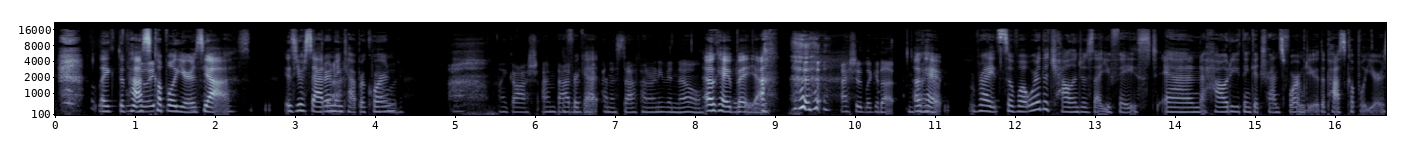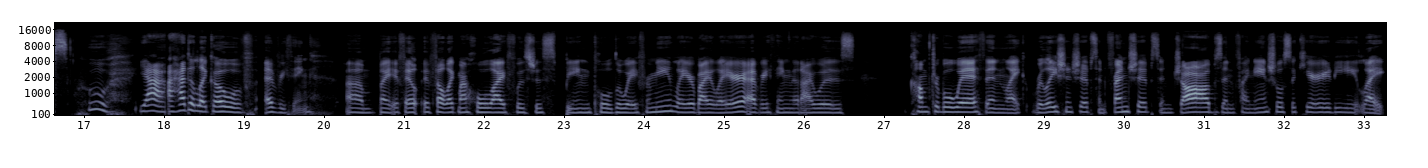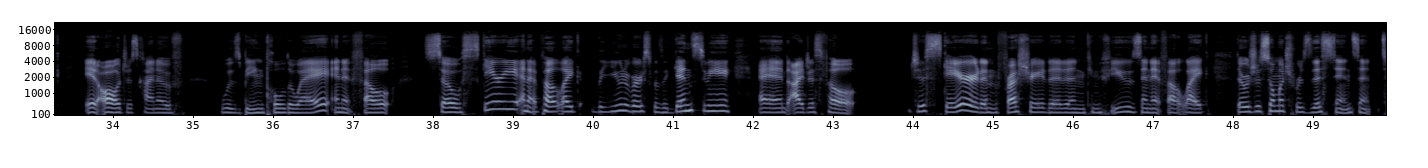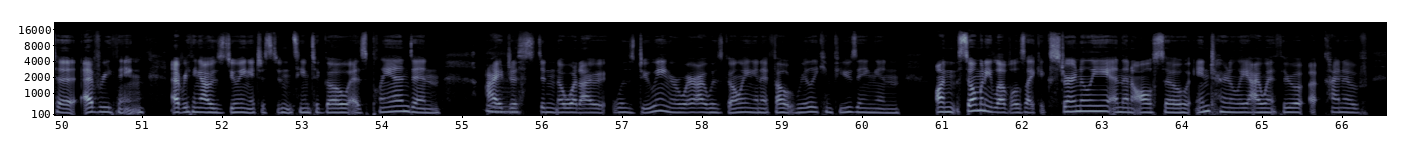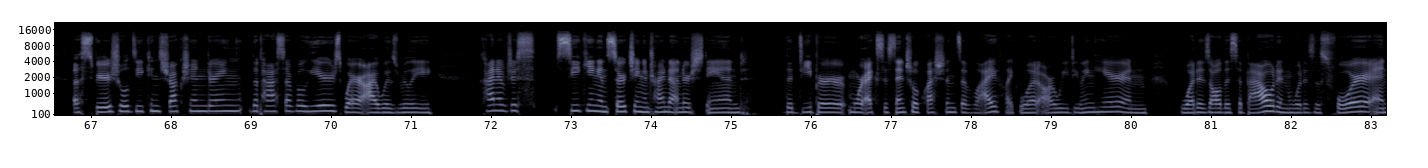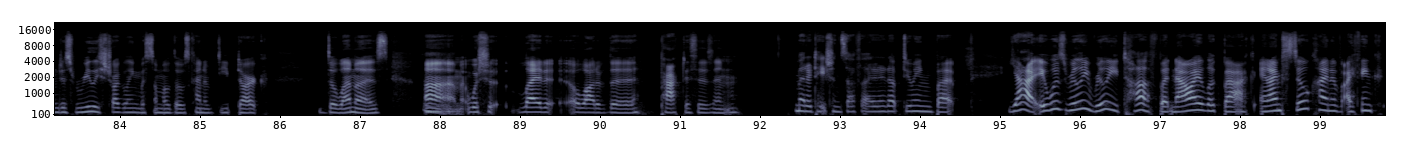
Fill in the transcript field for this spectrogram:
like the past really? couple years. Yeah, is your Saturn yeah, in Capricorn? Oh my gosh, I'm bad with that kind of stuff. I don't even know. Okay, Maybe. but yeah, I should look it up. Okay, right. So, what were the challenges that you faced, and how do you think it transformed you the past couple years? Whew, yeah, I had to let go of everything. Um, my it felt it felt like my whole life was just being pulled away from me, layer by layer. Everything that I was comfortable with and like relationships and friendships and jobs and financial security like it all just kind of was being pulled away and it felt so scary and it felt like the universe was against me and I just felt just scared and frustrated and confused and it felt like there was just so much resistance to everything everything I was doing it just didn't seem to go as planned and mm. I just didn't know what I was doing or where I was going and it felt really confusing and on so many levels, like externally and then also internally. I went through a, a kind of a spiritual deconstruction during the past several years where I was really kind of just seeking and searching and trying to understand the deeper, more existential questions of life like, what are we doing here? And what is all this about? And what is this for? And just really struggling with some of those kind of deep, dark dilemmas, mm-hmm. um, which led a lot of the practices and meditation stuff that I ended up doing. But yeah, it was really, really tough. But now I look back and I'm still kind of, I think,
